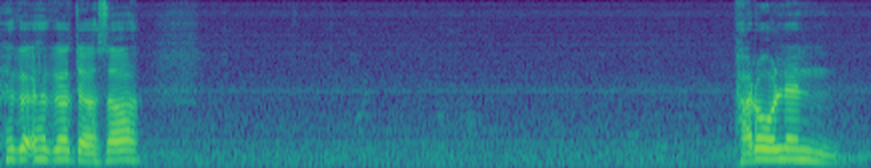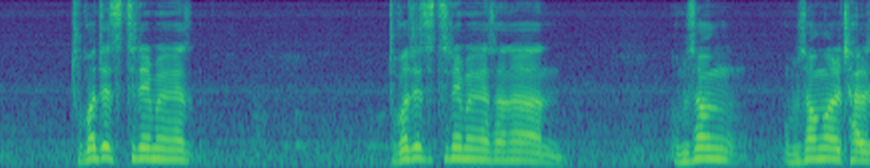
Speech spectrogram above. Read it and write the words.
해결, 해결되어서 바로 올린 두 번째 스트리밍에 두 번째 스트리밍에서는 음성 음성을 잘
